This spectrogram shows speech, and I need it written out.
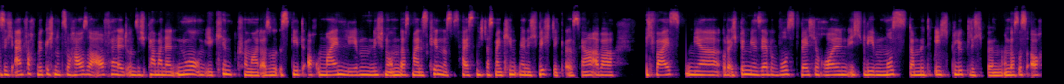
sich einfach wirklich nur zu Hause aufhält und sich permanent nur um ihr Kind kümmert. Also es geht auch um mein Leben, nicht nur um das meines Kindes. Das heißt nicht, dass mein Kind mir nicht wichtig ist, ja, aber ich weiß mir oder ich bin mir sehr bewusst, welche Rollen ich leben muss, damit ich glücklich bin. Und das ist auch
